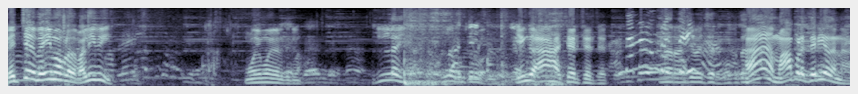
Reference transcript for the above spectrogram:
வச்சு வெய் மாப்பிள வலிவி மோய் மோய் எடுத்துக்கலாம். இல்ல எங்க? ஆ சரி சரி சரி. ஆ மாப்பிள தெரியாதண்ணா.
